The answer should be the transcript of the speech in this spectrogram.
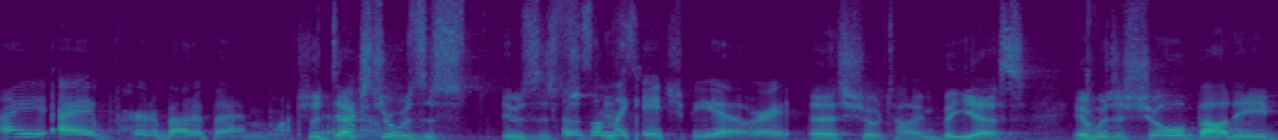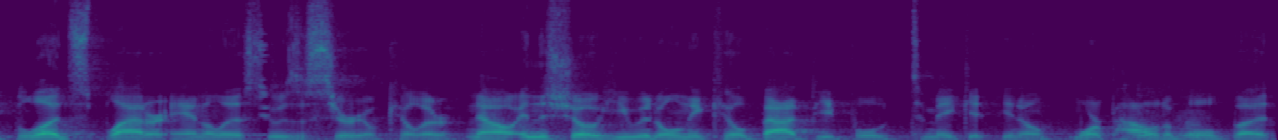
I I've heard about it, but I haven't watched So it. So Dexter was a, it was a, It was on like HBO, right? uh, Showtime, but yes, it was a show about a blood splatter analyst who was a serial killer. Now, in the show, he would only kill bad people to make it, you know, more palatable. Mm-hmm. But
